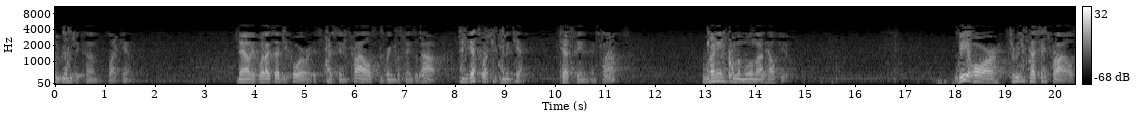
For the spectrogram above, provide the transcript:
We really become like Him. Now, if what I said before is testing trials to bring those things about, then guess what you're going to get? Testing and trials. Running from them will not help you. We are, through the testing trials,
